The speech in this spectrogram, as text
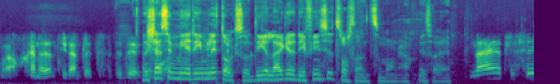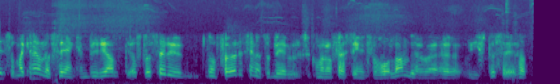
ja, generellt tillämpligt. Det känns ju mer rimligt också. Delägare, det finns ju trots allt inte så många i Sverige. Nej, precis. Och man kan undra sig egentligen, det alltid, oftast är det ju, de förr eller senare så, blir, så kommer de flesta in i ett förhållande och, eh, och gifter sig. Så att,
